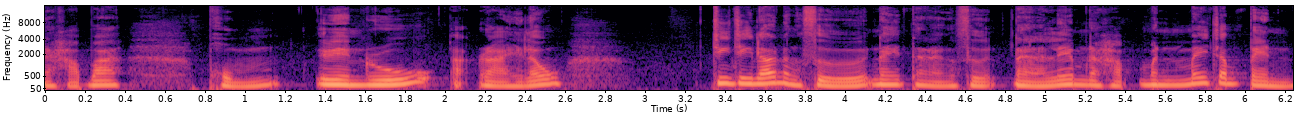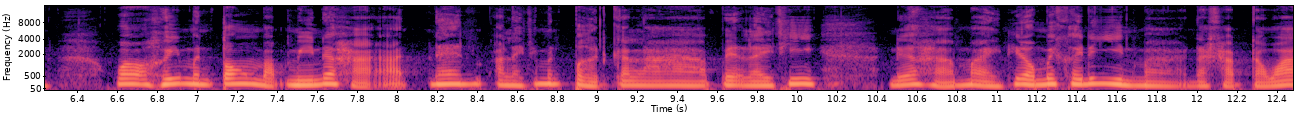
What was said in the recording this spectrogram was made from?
นะครับว่าผมเรียนรู้อะไรแล้วจริง ๆ แล้วหนังสือในแต่หนังสือแต่ละเล่มนะครับ มันไม่จำเป็นว่าเฮ้ยมันต้องแบบมีเนื้อหาแน่นอะไรที่มันเปิดกะลาเป็นอะไรที่เนื้อหาใหม่ที่เราไม่เคยได้ยินมานะครับ แต่ว่า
